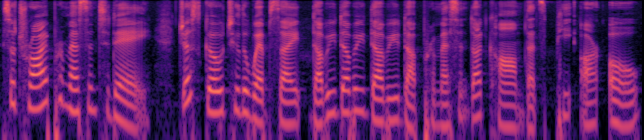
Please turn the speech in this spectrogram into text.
So try Promescent today. Just go to the website www.promescent.com. That's P R O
